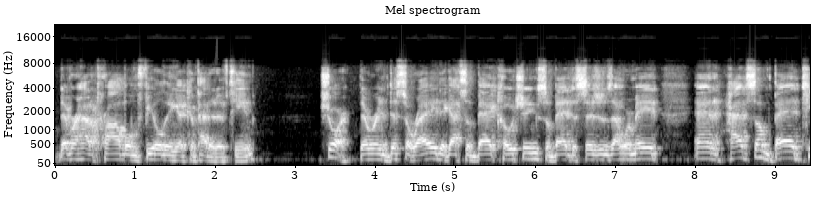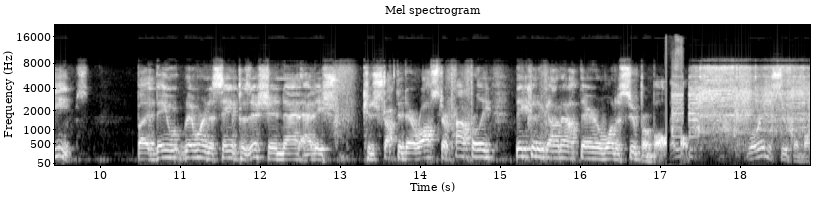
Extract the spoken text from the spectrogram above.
never had a problem fielding a competitive team. Sure, they were in disarray. They got some bad coaching, some bad decisions that were made. and had some bad teams. But they, they were in the same position that had they constructed their roster properly, they could have gone out there and won a Super Bowl. We're in the Super Bowl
